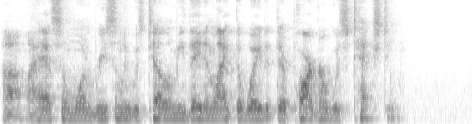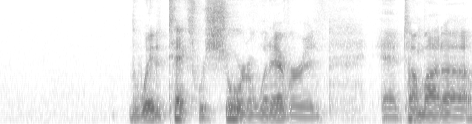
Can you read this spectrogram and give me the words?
um, I had someone recently was telling me they didn't like the way that their partner was texting. The way the text was short or whatever. And and talking about uh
